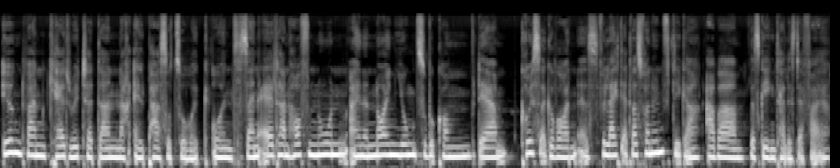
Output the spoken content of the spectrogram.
Irgendwann kehrt Richard dann nach El Paso zurück und seine Eltern hoffen nun, einen neuen Jungen zu bekommen, der größer geworden ist, vielleicht etwas vernünftiger, aber das Gegenteil ist der Fall.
